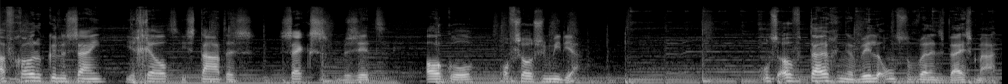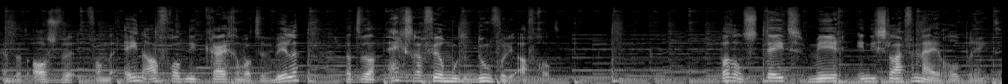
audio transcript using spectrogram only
Afgoden kunnen zijn je geld, je status, seks, bezit, alcohol of social media. Onze overtuigingen willen ons nog wel eens wijsmaken dat als we van de ene afgod niet krijgen wat we willen, dat we dan extra veel moeten doen voor die afgod. Wat ons steeds meer in die slavernijrol brengt.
